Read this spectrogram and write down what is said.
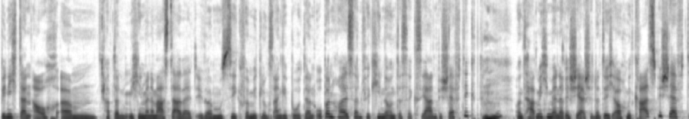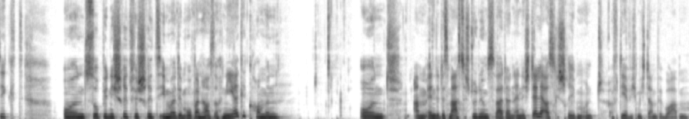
bin ich dann auch, ähm, habe dann mich in meiner Masterarbeit über Musikvermittlungsangebote an Opernhäusern für Kinder unter sechs Jahren beschäftigt mhm. und habe mich in meiner Recherche natürlich auch mit Graz beschäftigt. Und so bin ich Schritt für Schritt immer dem Opernhaus auch näher gekommen und am Ende des Masterstudiums war dann eine Stelle ausgeschrieben und auf die habe ich mich dann beworben.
